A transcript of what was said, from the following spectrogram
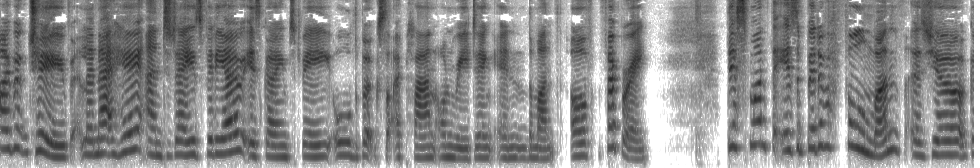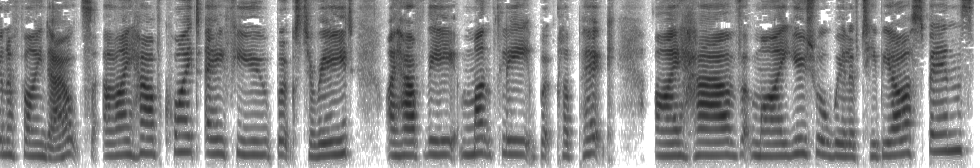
Hi BookTube, Lynnette here and today's video is going to be all the books that I plan on reading in the month of February. This month is a bit of a full month as you're going to find out. I have quite a few books to read. I have the monthly book club pick, I have my usual Wheel of TBR spins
